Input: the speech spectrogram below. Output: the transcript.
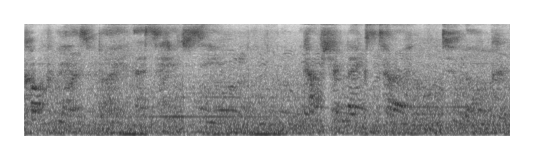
compromised by SHC. Capture next time to look.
